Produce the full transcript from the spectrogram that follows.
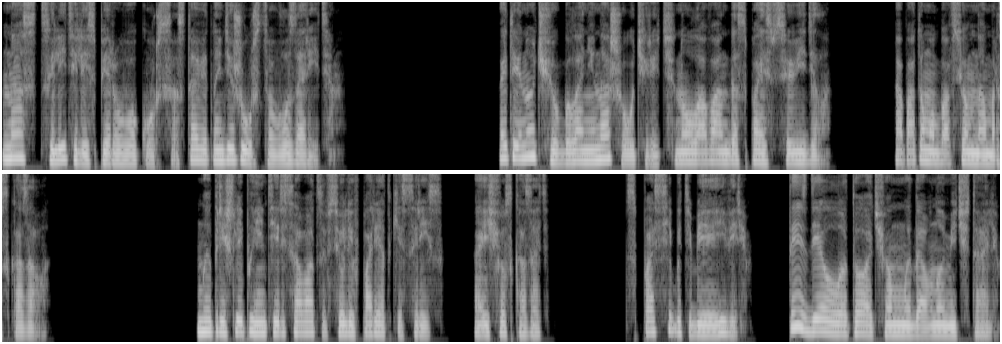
Нас, целителей с первого курса, ставят на дежурство в лазарете. Этой ночью была не наша очередь, но Лаванда Спайс все видела, а потом обо всем нам рассказала. Мы пришли поинтересоваться, все ли в порядке с Рис, а еще сказать «Спасибо тебе, Ивери. Ты сделала то, о чем мы давно мечтали».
